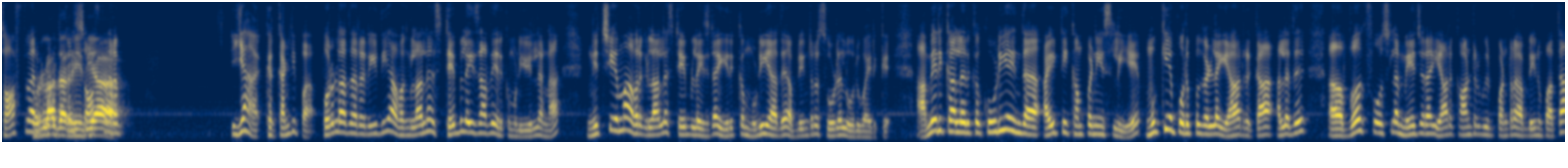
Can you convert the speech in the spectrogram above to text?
சாஃப்ட்வேர் பொருளாதார யா க கண்டிப்பாக பொருளாதார ரீதியாக அவங்களால ஸ்டேபிளைஸாகவே இருக்க முடியும். இல்லைன்னா நிச்சயமாக அவர்களால் ஸ்டேபிளைஸ்டாக இருக்க முடியாது அப்படின்ற சூழல் உருவாயிருக்கு. அமெரிக்காவில் இருக்கக்கூடிய இந்த ஐடி கம்பெனிஸ்லேயே முக்கிய பொறுப்புகளில் யார் இருக்கா? அல்லது ஒர்க் ஃபோர்ஸில் மேஜராக யார் கான்ட்ரிபியூட் பண்ணுறா அப்படின்னு பார்த்தா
